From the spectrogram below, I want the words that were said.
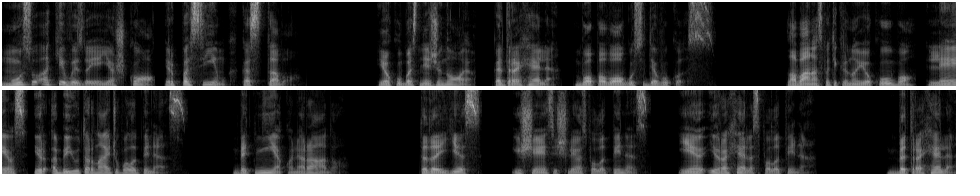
Mūsų akivaizdoje ieškok ir pasiimk, kas tavo. Jokūbas nežinojo, kad Rahelė buvo pavogusi dievukus. Labanas patikrino Jokūbo, Lėjos ir abiejų tarnaičių palapines, bet nieko nerado. Tada jis, išėjęs iš Lėjos palapinės, ėjo į Rachelės palapinę. Bet Rachelė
